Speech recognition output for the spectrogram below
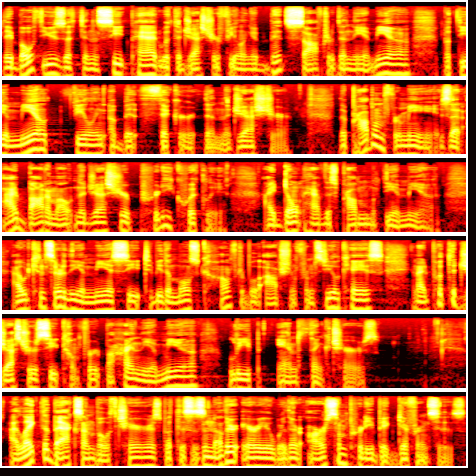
They both use a thin seat pad with the gesture feeling a bit softer than the Amia, but the Amia feeling a bit thicker than the gesture. The problem for me is that I bottom out in the gesture pretty quickly. I don't have this problem with the Amia. I would consider the Amia seat to be the most comfortable option from Steelcase, and I'd put the gesture seat comfort behind the Amia, Leap, and Think chairs. I like the backs on both chairs, but this is another area where there are some pretty big differences.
